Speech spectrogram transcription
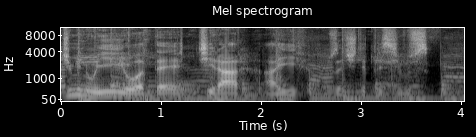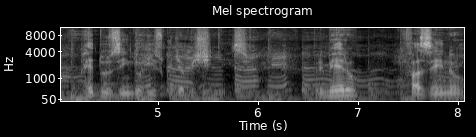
diminuir ou até tirar aí os antidepressivos, reduzindo o risco de abstinência. Primeiro, fazendo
